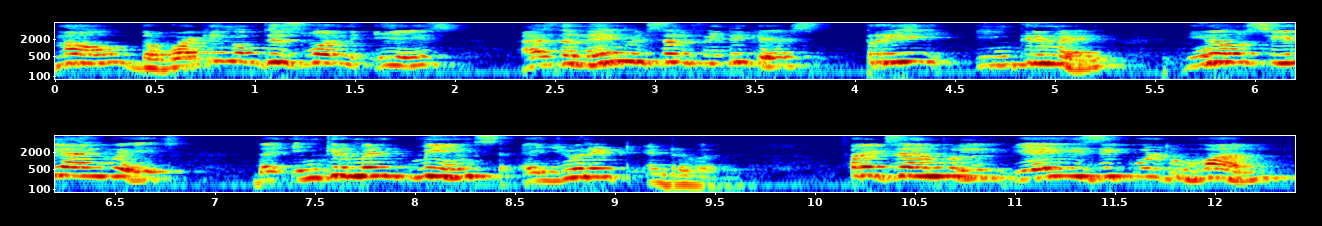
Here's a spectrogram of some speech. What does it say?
Now the working of this one is as the name itself indicates pre-increment in our C language the increment means a unit interval. For example A is equal to 1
